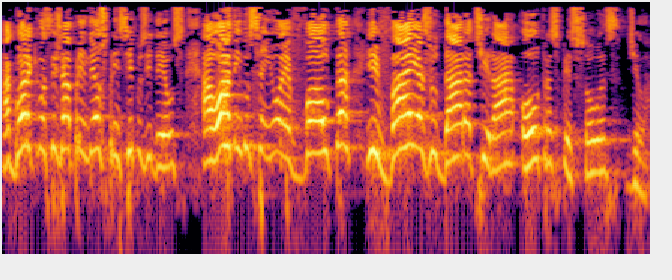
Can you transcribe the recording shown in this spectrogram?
agora que você já aprendeu os princípios de Deus, a ordem do Senhor é volta e vai ajudar a tirar outras pessoas de lá.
